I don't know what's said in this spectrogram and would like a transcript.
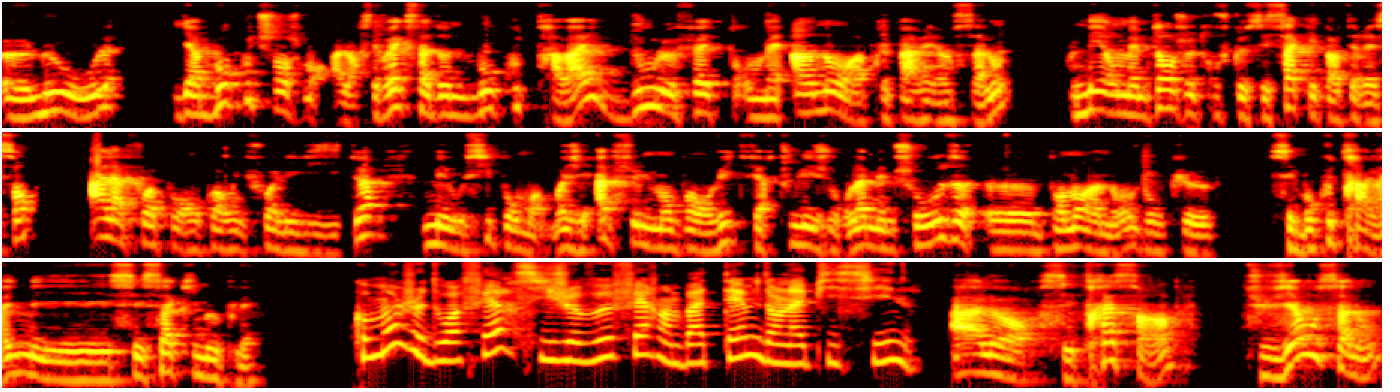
euh, le hall, il y a beaucoup de changements. Alors c'est vrai que ça donne beaucoup de travail, d'où le fait qu'on met un an à préparer un salon, mais en même temps, je trouve que c'est ça qui est intéressant, à la fois pour encore une fois les visiteurs, mais aussi pour moi. Moi, j'ai absolument pas envie de faire tous les jours la même chose euh, pendant un an, donc euh, c'est beaucoup de travail, mais c'est ça qui me plaît. Comment je dois faire si je veux faire un baptême dans la piscine? Alors, c'est très simple. Tu viens au salon,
